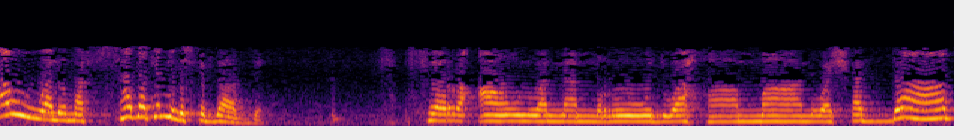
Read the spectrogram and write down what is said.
أول مفسدة للاستبداد. فرعون ونمرود وهامان وشداد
